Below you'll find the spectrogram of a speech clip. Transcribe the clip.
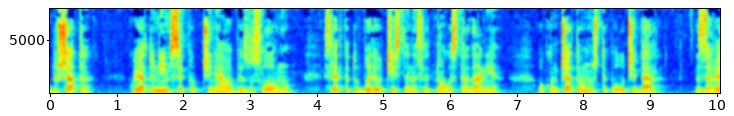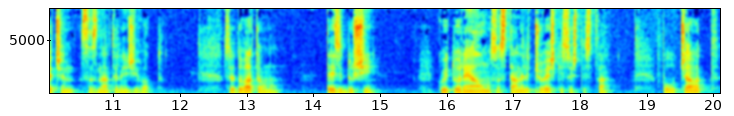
Душата, която не им се подчинява безусловно, след като бъде очистена след много страдания, окончателно ще получи дар за вечен съзнателен живот. Следователно, тези души, които реално са станали човешки същества, получават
